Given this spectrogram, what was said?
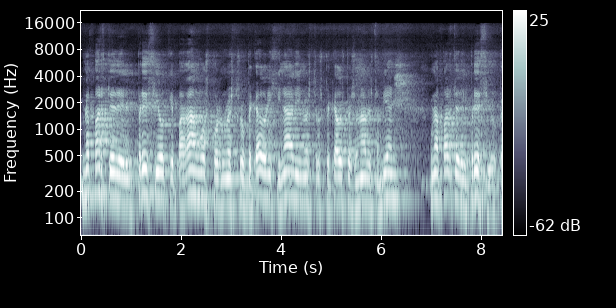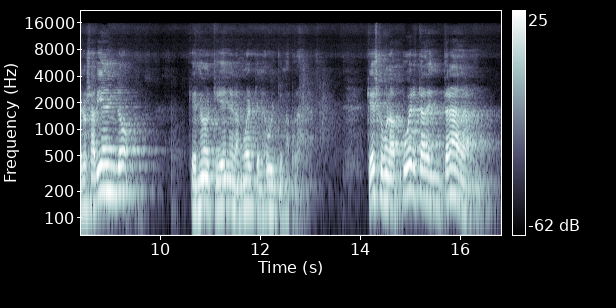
una parte del precio que pagamos por nuestro pecado original y nuestros pecados personales también, una parte del precio, pero sabiendo que no tiene la muerte la última palabra que es como la puerta de entrada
